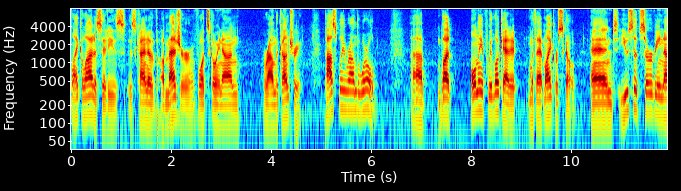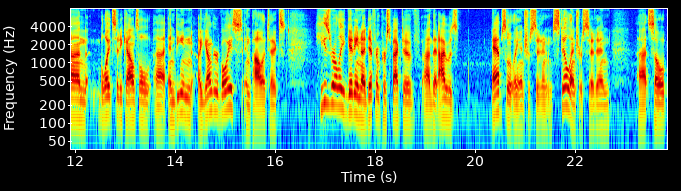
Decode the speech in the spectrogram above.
like a lot of cities, is kind of a measure of what's going on around the country, possibly around the world. Uh, but only if we look at it with that microscope. And Yusuf serving on Beloit City Council uh, and being a younger voice in politics, he's really getting a different perspective uh, that I was absolutely interested in, still interested in. Uh, so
